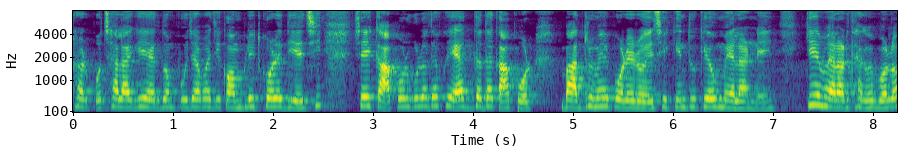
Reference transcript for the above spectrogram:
ঠর পোছা লাগিয়ে একদম পূজাবাজি কমপ্লিট করে দিয়েছি। সেই কাপড়গুলো দেখো এক গাদা কাপড় বাথরুমে পড়ে রয়েছে, কিন্তু কেউ মেলার নেই। কে মেলার থাকবে বলো?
